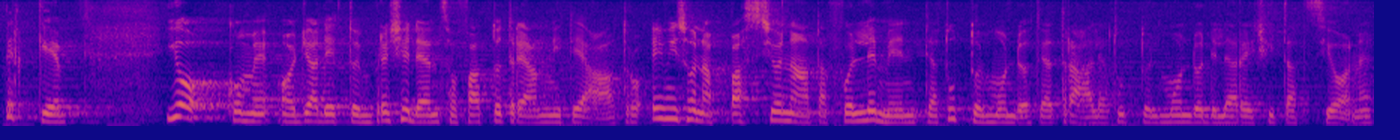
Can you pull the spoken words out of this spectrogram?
Perché io, come ho già detto in precedenza, ho fatto tre anni teatro e mi sono appassionata follemente a tutto il mondo teatrale, a tutto il mondo della recitazione.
